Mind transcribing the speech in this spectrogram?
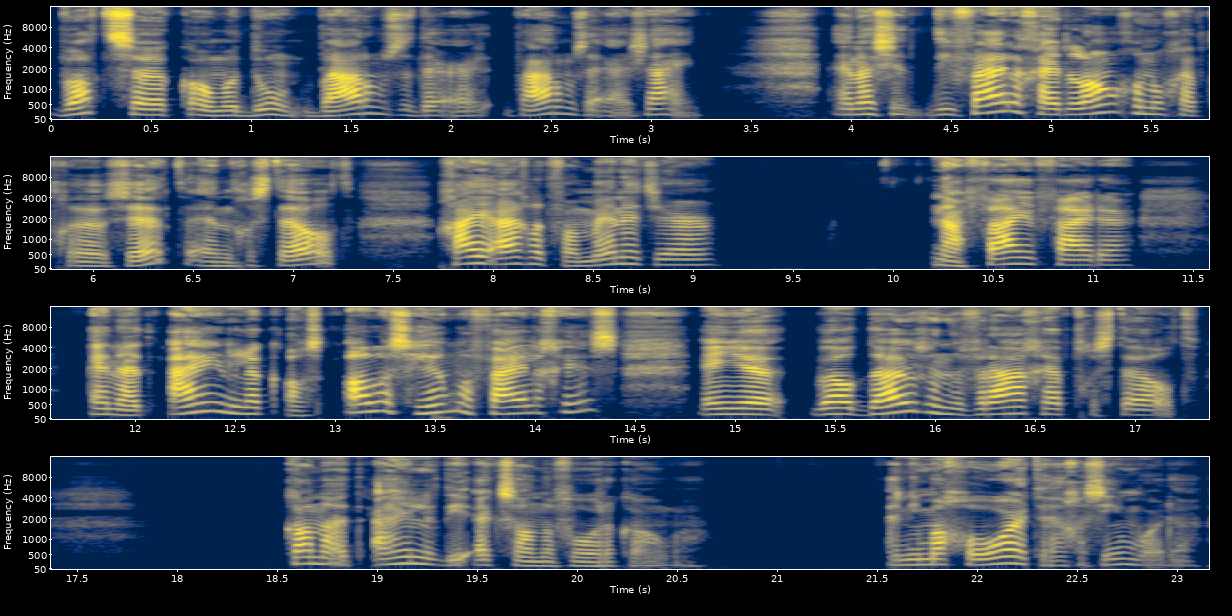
wat ze komen doen. Waarom ze er, waarom ze er zijn. En als je die veiligheid lang genoeg hebt gezet en gesteld, ga je eigenlijk van manager naar firefighter en uiteindelijk, als alles helemaal veilig is en je wel duizenden vragen hebt gesteld, kan uiteindelijk die ex naar voren komen. En die mag gehoord en gezien worden.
